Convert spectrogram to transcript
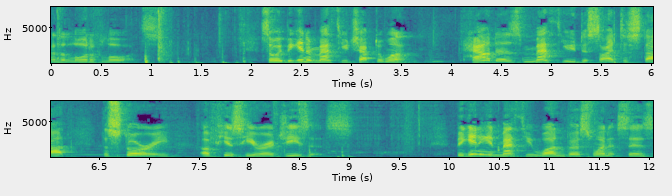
and the Lord of Lords. So we begin in Matthew chapter 1. How does Matthew decide to start the story of his hero Jesus? Beginning in Matthew 1 verse 1 it says,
